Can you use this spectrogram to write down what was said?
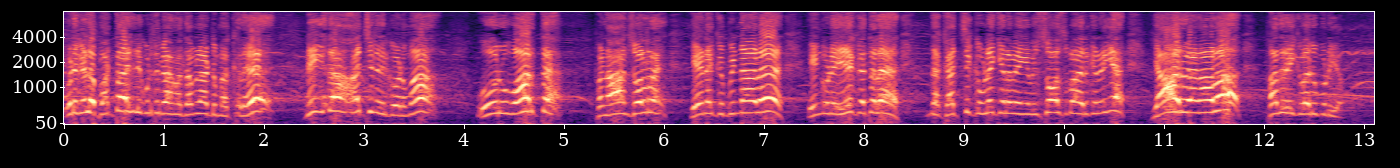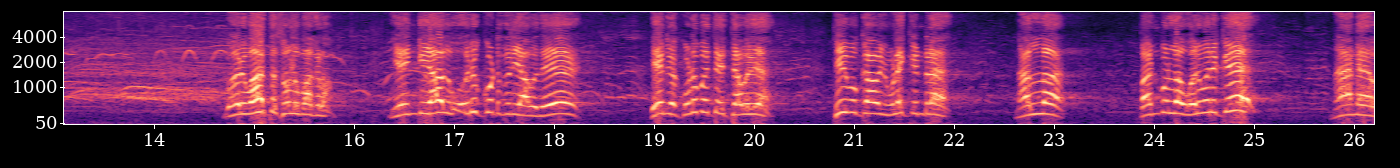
உனக்கு பட்டா எழுதி கொடுத்துருக்காங்க தமிழ்நாட்டு மக்கள்? நீங்க தான் ஆட்சியில் இருக்கணுமா? ஒரு வார்த்தை. இப்ப நான் சொல்றேன் எனக்கு பின்னால எங்களுடைய இயக்கத்துல இந்த கட்சிக்கு உழைக்கிறவங்க விசுவாசமா இருக்கிறவங்க யார் வேணாலும் பதவிக்கு வர முடியும். ஒரு வார்த்தை சொல்லு பார்க்கலாம். எங்கேயாவது ஒரு கூட்டத்திலேயாவது எங்க குடும்பத்தை தவிர திமுகவில் உழைக்கின்ற நல்ல பண்புள்ள ஒருவருக்கு நாங்க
